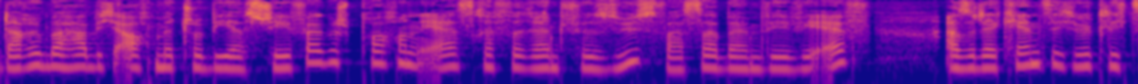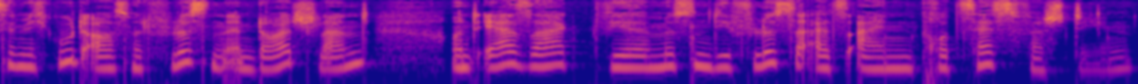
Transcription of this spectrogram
darüber habe ich auch mit Tobias Schäfer gesprochen. Er ist Referent für Süßwasser beim WWF. Also der kennt sich wirklich ziemlich gut aus mit Flüssen in Deutschland. Und er sagt, wir müssen die Flüsse als einen Prozess verstehen.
